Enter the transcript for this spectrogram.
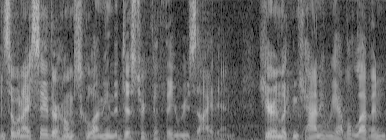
And so when I say their home school, I mean the district that they reside in. Here in Licking County, we have 11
